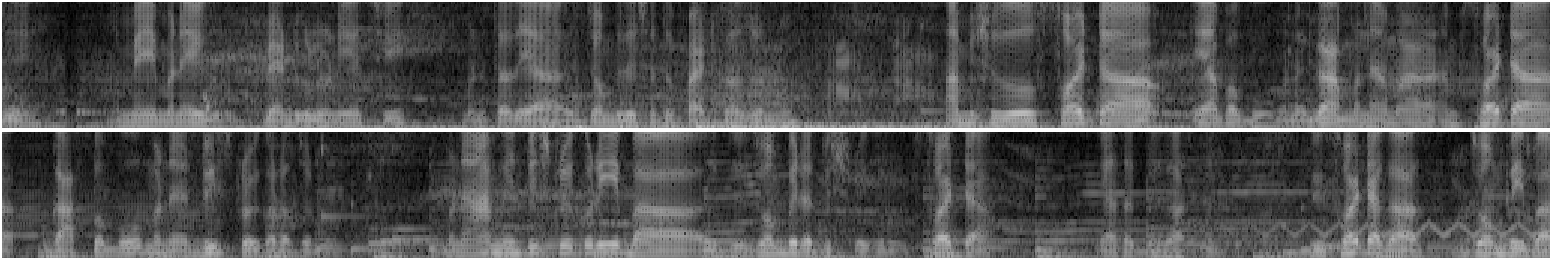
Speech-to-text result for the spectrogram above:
যে, আমি মানে এই প্ল্যান্টগুলো নিয়েছি মানে তাদের জম্বিদের সাথে ফাইট করার জন্য। আমি শুধু ছয়টা ইয়া পাবো মানে গা মানে আমার আমি ছয়টা গাছ পাবো মানে ডিস্ট্রয় করার জন্য। মানে আমি ডিস্ট্রয় করি বা জম্বিরা ডিস্ট্রয় করি ছয়টা ইয়া থাকবে, গাছ থাকবে। যদি ছয়টা গাছ জম্বি বা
